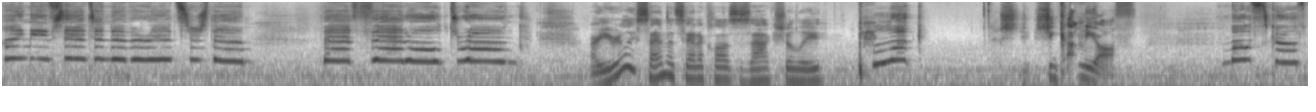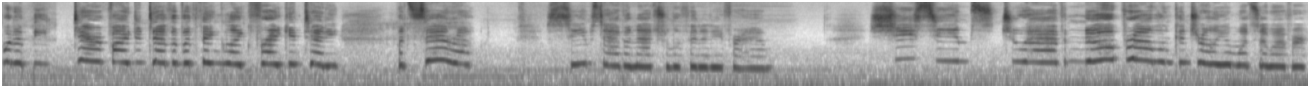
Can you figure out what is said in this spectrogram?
I mean, Santa never answers them. That's that fat old drunk. "Are you really saying that Santa Claus is actually?" Look, She, she cut me off. Most girls wouldn't be terrified to death of a thing like Frank and Teddy, but Sarah seems to have a natural affinity for him. She seems to have no problem controlling him whatsoever.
